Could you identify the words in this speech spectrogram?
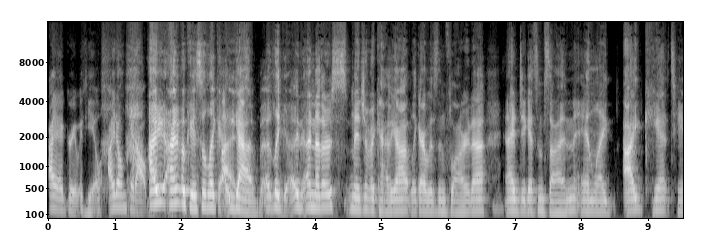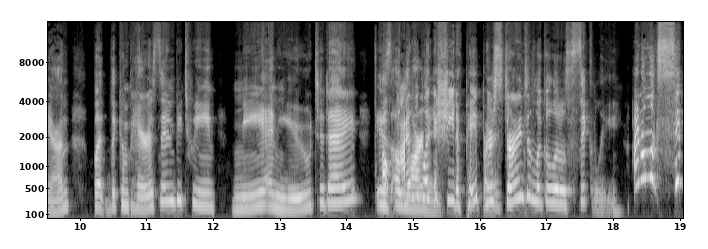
i agree with you i don't get out much. I, I okay, so like But- yeah, uh, like another smidge of a caveat. Like I was in Florida and I did get some sun, and like I can't tan, but the comparison between me and you today is Oh, i look like a sheet of paper You're starting to look a little sickly. I don't look sickly.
